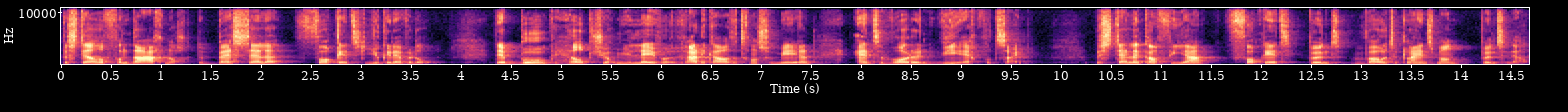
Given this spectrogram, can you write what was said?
Bestel vandaag nog de bestseller Fuck It You Can Have It All. Dit boek helpt je om je leven radicaal te transformeren en te worden wie je echt wilt zijn. Bestellen kan via fuckit.wouterkleinsman.nl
